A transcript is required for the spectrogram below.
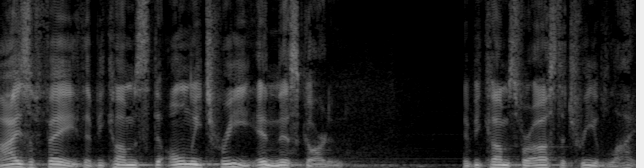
eyes of faith, it becomes the only tree in this garden. It becomes for us the tree of life.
